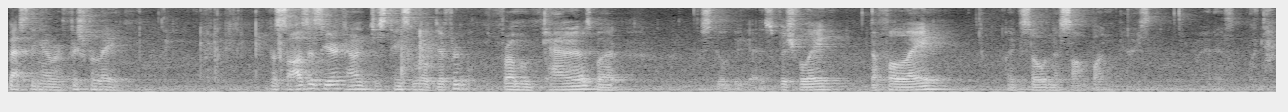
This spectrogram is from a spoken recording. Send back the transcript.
Best thing ever, fish fillet. The sauces here kind of just taste a little different from Canada's, but it's still good, guys. Fish fillet, the fillet, like so in the soft bun, guys. There it is. Look at that.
